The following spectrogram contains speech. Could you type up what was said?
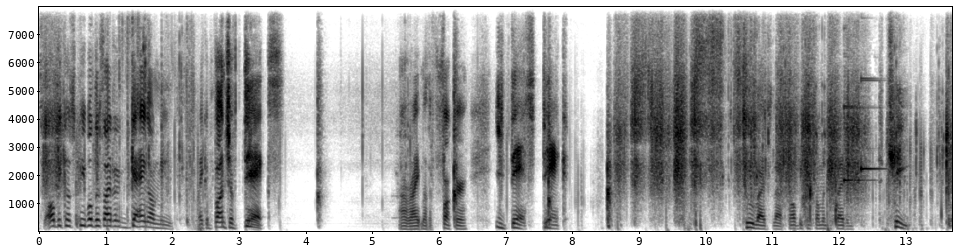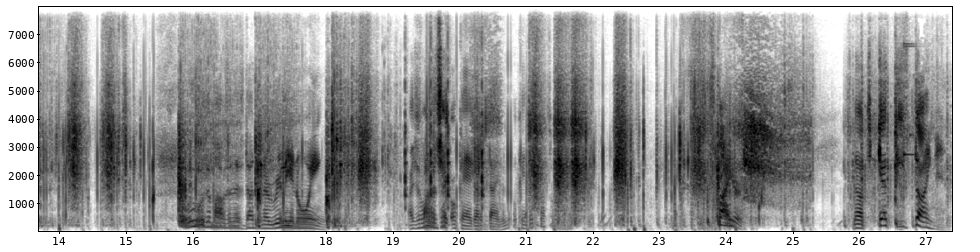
left. All because people decided to gang on me. Like a bunch of dicks. Alright, motherfucker. Eat this, dick. Two lives left. All because someone decided to cheat. Ooh, the mobs in this dungeon are really annoying. I just want to check. Okay, I got a diamond. Okay, that's not so bad. Spider! Now let's get these diamonds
